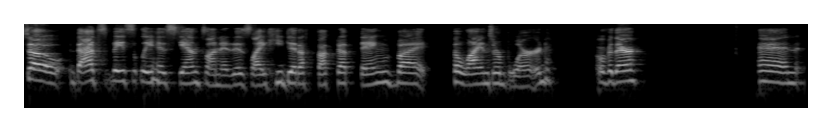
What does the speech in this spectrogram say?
So that's basically his stance on it is like he did a fucked up thing, but the lines are blurred over there. And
